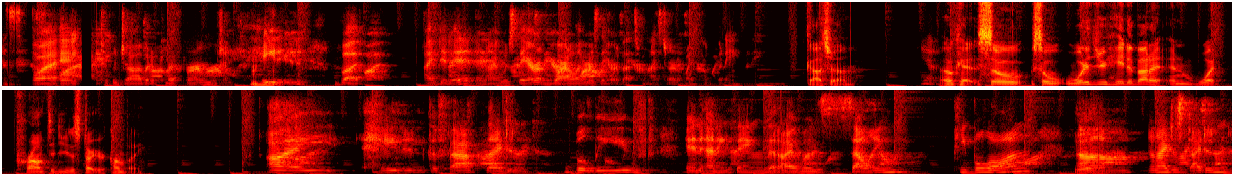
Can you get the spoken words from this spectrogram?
And so I took a job at a PR firm, which I mm-hmm. hated, mm-hmm. but I did it, and I was there. And while I was there, that's when I started my company. Gotcha. Yeah. Okay, so so what did you hate about it, and what prompted you to start your company? I hated the fact that I didn't believe in anything that I was selling people on, yeah. um, and I just I didn't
